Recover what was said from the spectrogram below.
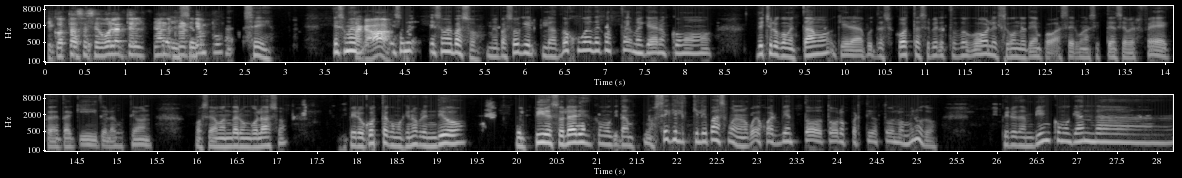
Si cortas ese gol ante el final del primer tiempo. Ah, sí, eso me, eso me, pasó. Me pasó que las dos jugadas de Costa me quedaron como. De hecho, lo comentamos, que era puta, Costa se pierde estos dos goles. El segundo tiempo va a ser una asistencia perfecta de taquito la cuestión. O sea, mandar un golazo. Pero Costa como que no prendió. El pibe Solari como que tan, no sé qué, qué, le pasa. Bueno, no puede jugar bien todo, todos los partidos, todos los minutos. Pero también como que anda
